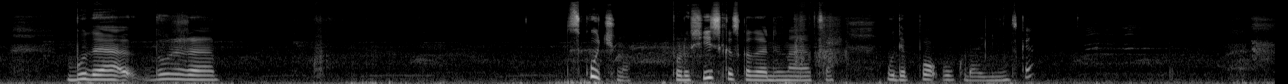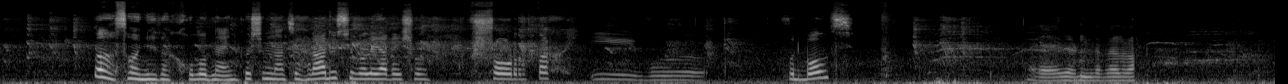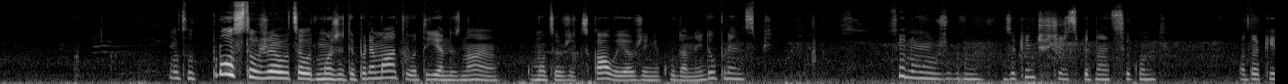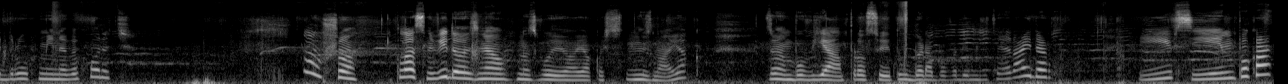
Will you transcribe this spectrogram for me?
буде дуже скучно. По-російськи сказати, не знаю, як це буде по-українськи. А, Соня так холодненько, 17 градусів, але я вийшов в шортах і в футболці. Ну тут просто вже оце от можете перематувати, я не знаю, кому це вже цікаво, я вже нікуди не йду, в принципі. Все, думаю, вже будемо закінчу через 15 секунд. Отакий друг мій не виходить. Ну що, класне відео зняв, назву його якось, не знаю як. З вами був я, просто ютубер або Вадим Дітей Райдер. І всім пока!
